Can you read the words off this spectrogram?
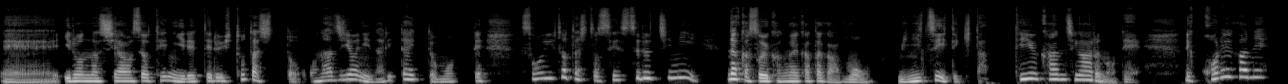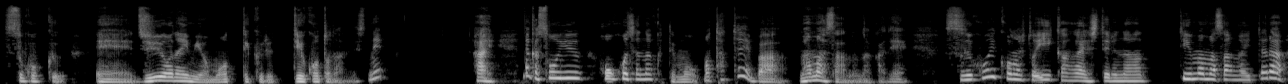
えー、いろんな幸せを手に入れてる人たちと同じようになりたいって思って、そういう人たちと接するうちに、なんかそういう考え方がもう身についてきたっていう感じがあるので、で、これがね、すごく、えー、重要な意味を持ってくるっていうことなんですね。はい。なんかそういう方法じゃなくても、まあ、例えば、ママさんの中で、すごいこの人いい考えしてるなっていうママさんがいたら、ま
